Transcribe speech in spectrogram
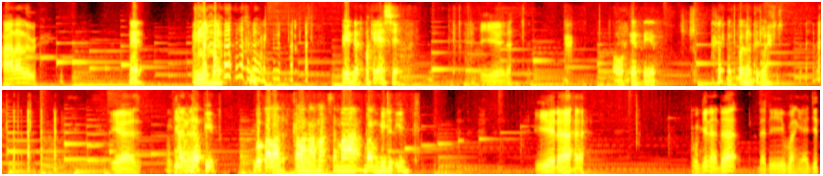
Parah lu. Net. Greennet. Greennet pakai S ya. Iya dah. oke Bukan David lagi. Iya. Mungkin Nama ada David. gue kalah kalah nama sama bang gadget in Iya dah. Mungkin ada dari Bang Yajid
